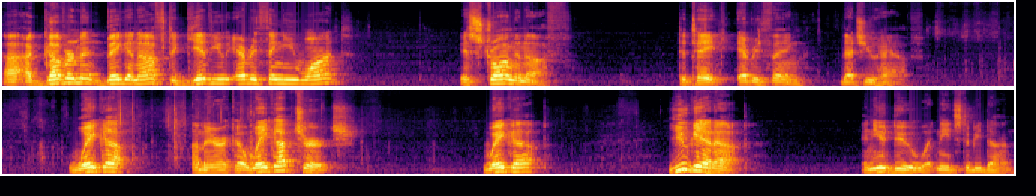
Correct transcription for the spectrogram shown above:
Uh, a government big enough to give you everything you want is strong enough to take everything that you have. Wake up, America. Wake up, church. Wake up. You get up and you do what needs to be done.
